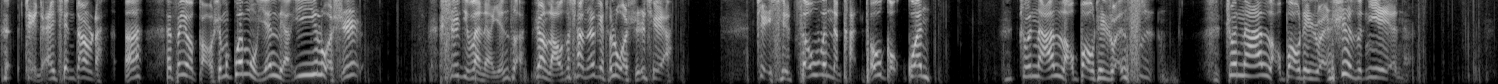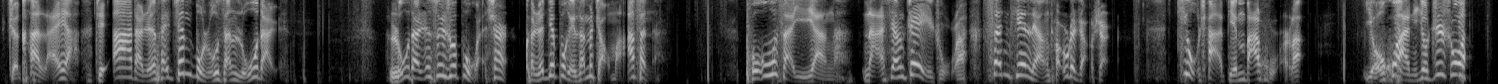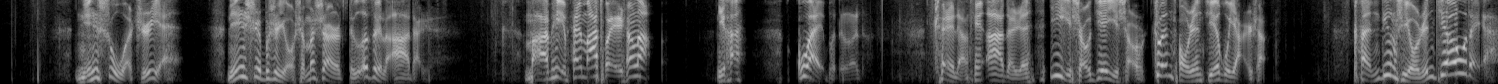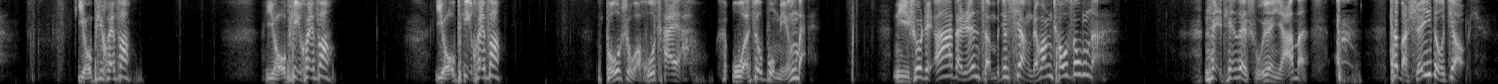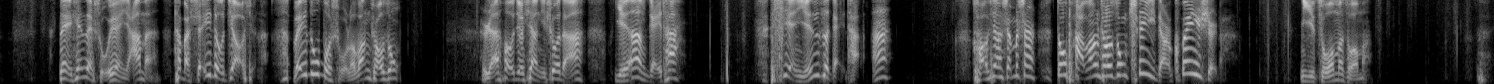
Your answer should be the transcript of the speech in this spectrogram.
这个挨欠刀的啊，还非要搞什么棺木银两一一落实？十几万两银子，让老子上哪儿给他落实去啊？这些遭瘟的砍头狗官，专拿俺老鲍这软柿，专拿俺老鲍这软柿子捏呢。这看来呀，这阿大人还真不如咱卢大人。卢大人虽说不管事儿，可人家不给咱们找麻烦呢。菩萨一样啊，哪像这主啊，三天两头的找事儿，就差点把火了。有话你就直说。您恕我直言，您是不是有什么事儿得罪了阿大人？马屁拍马腿上了？你看，怪不得呢。这两天阿大人一手接一手，专捅人节骨眼上，肯定是有人教的呀。有屁快放！有屁快放！有屁快放！不是我胡猜啊。我就不明白，你说这阿大人怎么就向着王朝宗呢？那天在署院衙门，他把谁都教训；那天在署院衙门，他把谁都教训了，唯独不数了王朝宗。然后就像你说的啊，引案给他，现银子给他啊，好像什么事儿都怕王朝宗吃一点亏似的。你琢磨琢磨，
